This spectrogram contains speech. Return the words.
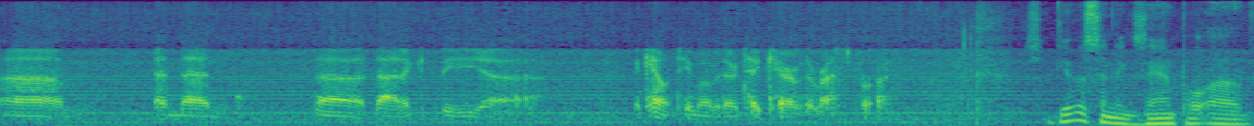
um, and then uh, that the uh, account team over there take care of the rest for us. So give us an example of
